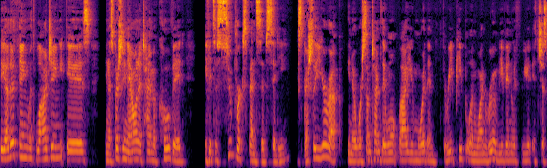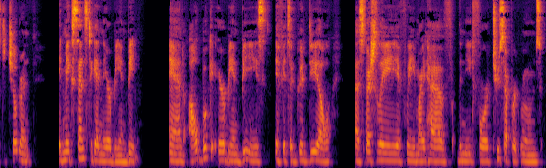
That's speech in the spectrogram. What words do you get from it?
The other thing with lodging is, you know, especially now in a time of COVID, if it's a super expensive city, especially Europe, you know, where sometimes they won't allow you more than three people in one room, even if it's just children, it makes sense to get an Airbnb. And I'll book Airbnbs if it's a good deal, especially if we might have the need for two separate rooms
